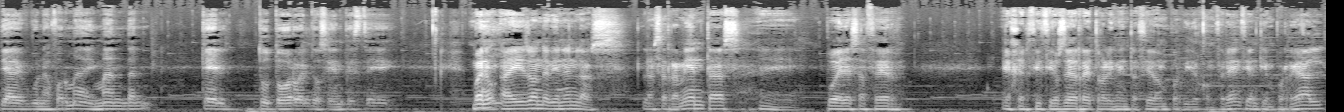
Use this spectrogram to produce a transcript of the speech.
de alguna forma demandan que el tutor o el docente esté... Bueno, ahí, es donde vienen las, las herramientas. Eh, puedes hacer ejercicios de retroalimentación por videoconferencia en tiempo real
